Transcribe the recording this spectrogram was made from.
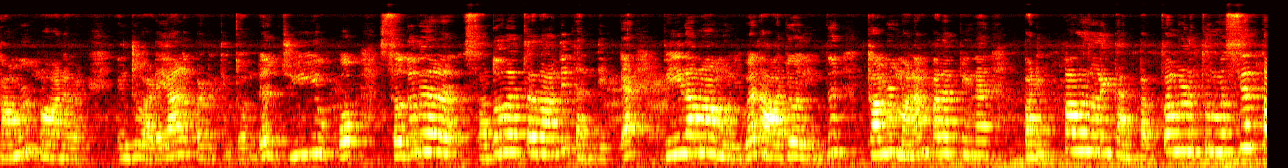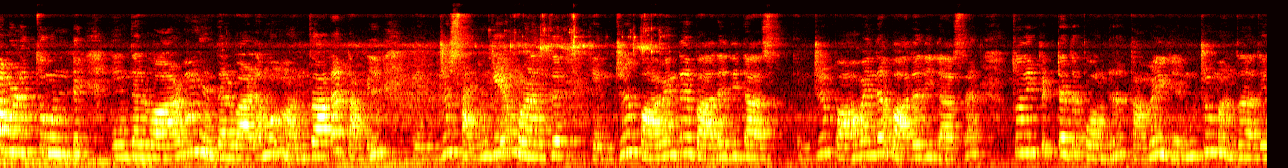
தமிழ் மாணவன் என்று அடையாளப்படுத்திக் கொண்டு ஜியு போப் சதுர சதுரத்தராதி கண்டிட்ட வீரமாமுனிவர் ஆகியோர் இங்கு தமிழ் மனம் பரப்பினர். படிப்பவர்களை தன் பத்தமிழுத்து வசிய தமிழுத்து உண்டு. எங்கள் வாழும் எங்கள் வளமும் மன்றாட தமிழ் என்று சங்கே உணர்ந்து என்று பாவேந்திர பாரதிதாஸ் என்று பாவேந்தர் பாரதிதாசன் துதிப்பிட்டது போன்று தமிழ் என்றும் வந்தது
